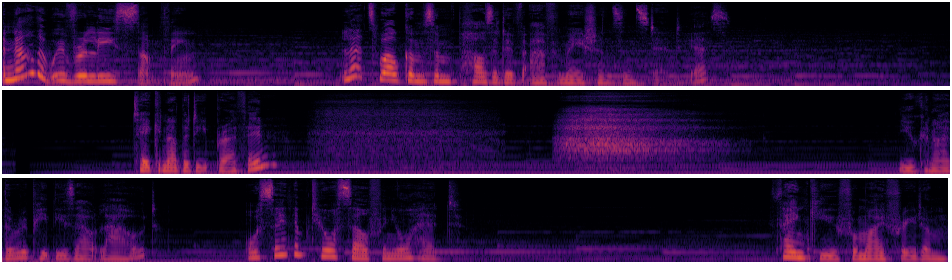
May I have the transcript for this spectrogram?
And now that we've released something, let's welcome some positive affirmations instead, yes? Take another deep breath in. You can either repeat these out loud or say them to yourself in your head. Thank you for my freedom.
